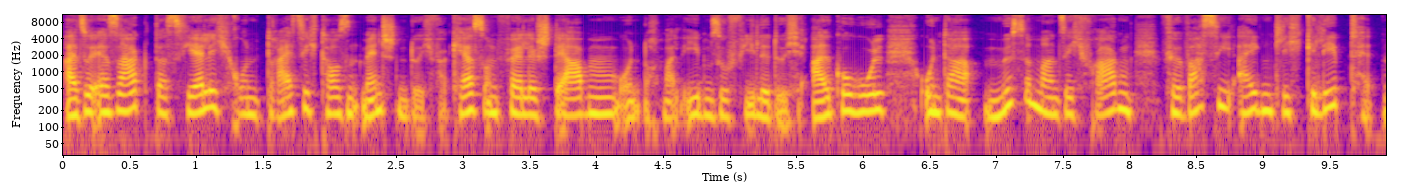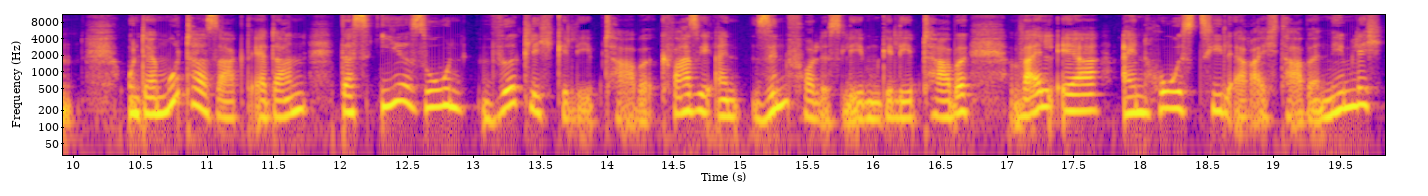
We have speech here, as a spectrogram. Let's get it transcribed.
Also er sagt, dass jährlich rund 30.000 Menschen durch Verkehrsunfälle sterben und nochmal ebenso viele durch Alkohol. Und da müsse man sich fragen, für was sie eigentlich gelebt hätten. Und der Mutter sagt er dann, dass ihr Sohn wirklich gelebt habe, quasi ein sinnvolles Leben gelebt habe, weil er ein hohes Ziel erreicht habe, nämlich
